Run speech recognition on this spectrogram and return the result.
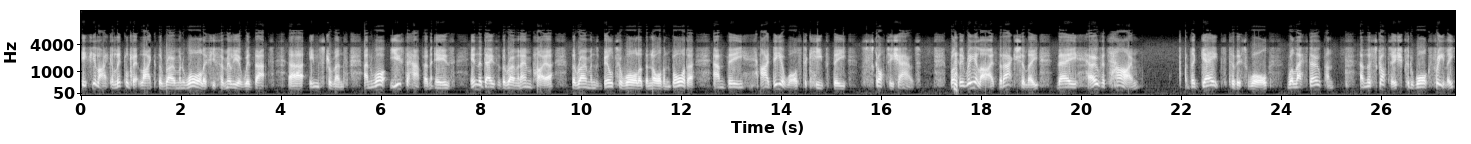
if you like, a little bit like the Roman wall, if you're familiar with that uh, instrument. And what used to happen is, in the days of the Roman Empire, the Romans built a wall at the northern border, and the idea was to keep the Scottish out. But they realized that actually they, over time, the gates to this wall were left open, and the Scottish could walk freely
